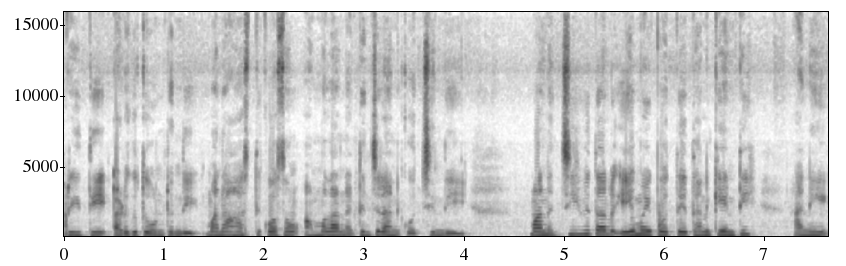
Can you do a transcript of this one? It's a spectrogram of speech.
ప్రీతి అడుగుతూ ఉంటుంది. మన ఆస్తి కోసం అమ్మలా నటించడానికి వచ్చింది. మన జీవితాలు ఏమైపోతే తనకేంటి అని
